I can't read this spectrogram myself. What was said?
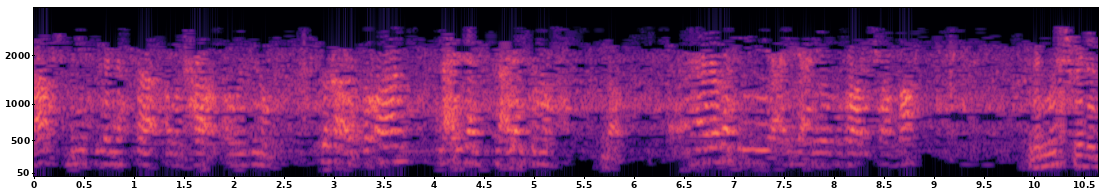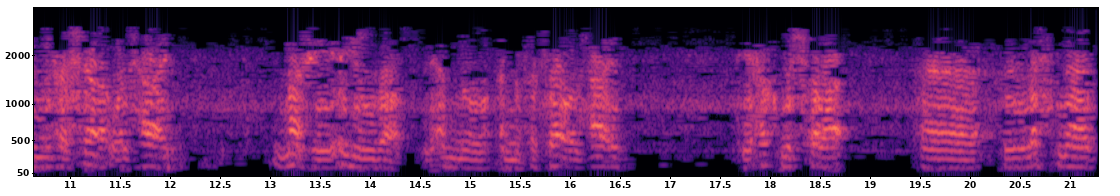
ما أعرفش بالنسبة للنساء أو الحار أو الجنوب يقرأ القرآن مع لمس مع لمس المصحف نعم. هذا ما في يعني يعني إن شاء الله. بالنسبة للنفساء والحائض ما في أي مضار لأنه النفساء والحائض في حكم الشرع آه، لسنا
